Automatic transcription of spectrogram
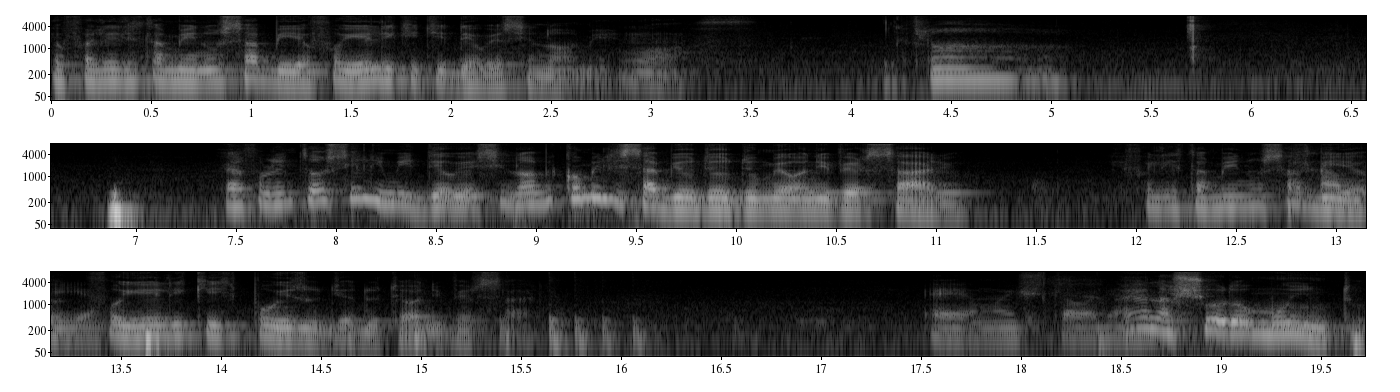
Eu falei: Ele também não sabia, foi ele que te deu esse nome. Nossa. Ele falou: ah. Ela falou: Então, se ele me deu esse nome, como ele sabia o dia do meu aniversário? Eu falei: Ele também não sabia. Sabia. Foi ele que pôs o dia do teu aniversário. É uma história. Aí ela chorou muito.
